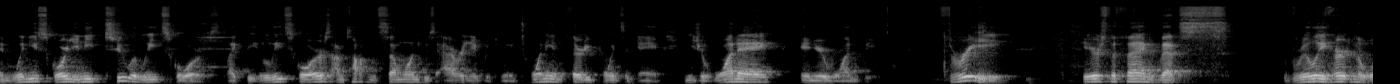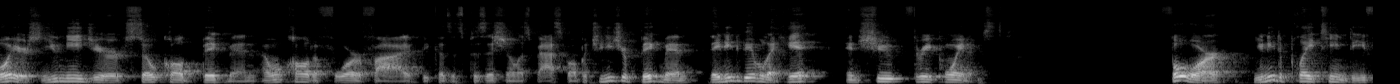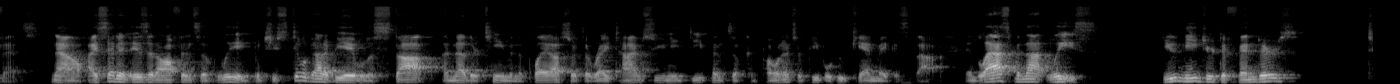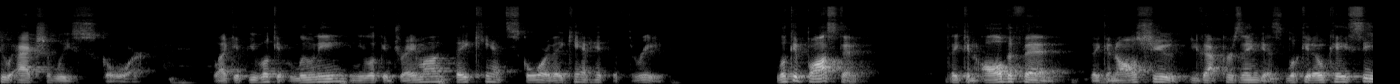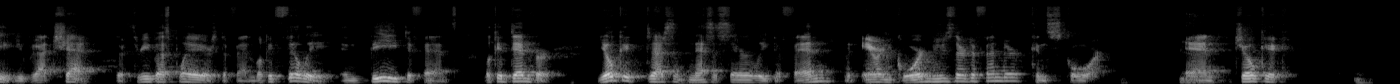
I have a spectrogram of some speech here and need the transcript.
And when you score, you need two elite scorers. Like the elite scorers, I'm talking someone who's averaging between 20 and 30 points a game. You need your 1A and your 1B. Three, here's the thing that's really hurting the Warriors. You need your so-called big men. I won't call it a four or five because it's positionless basketball, but you need your big men. They need to be able to hit and shoot three pointers. Four, you need to play team defense. Now, I said it is an offensive league, but you still got to be able to stop another team in the playoffs or at the right time. So you need defensive components or people who can make a stop. And last but not least, you need your defenders to actually score. Like if you look at Looney and you look at Draymond, they can't score. They can't hit the three. Look at Boston. They can all defend. They can all shoot. You got Porzingis. Look at OKC. You've got Chet. The three best players defend. Look at Philly and B defense. Look at Denver. Jokic doesn't necessarily defend, but Aaron Gordon, who's their defender, can score. Hmm. And Jokic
